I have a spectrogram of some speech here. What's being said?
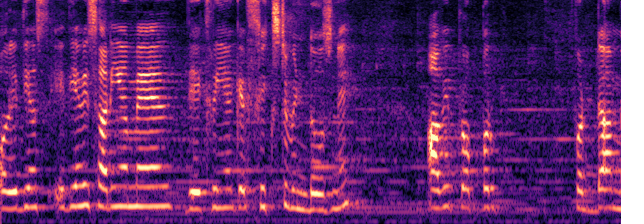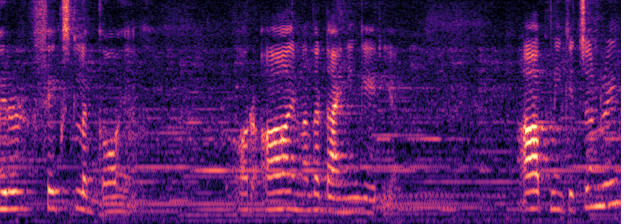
ਔਰ ਇਹਦੀਆਂ ਇਹਦੀਆਂ ਵੀ ਸਾਰੀਆਂ ਮੈਂ ਦੇਖ ਰਹੀ ਹਾਂ ਕਿ ਫਿਕਸਡ ਵਿੰਡੋਜ਼ ਨੇ। ਆ ਵੀ ਪ੍ਰੋਪਰ ਵੱਡਾ ਮਿਰਰ ਫਿਕਸਡ ਲੱਗਾ ਹੋਇਆ। ਔਰ ਆ ਇਹਨਾਂ ਦਾ ਡਾਈਨਿੰਗ ਏਰੀਆ ਆ ਆਪਣੀ ਕਿਚਨ ਰਹੀ।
